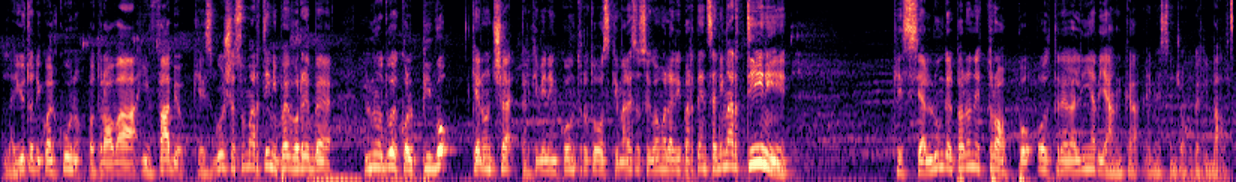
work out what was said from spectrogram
l'aiuto di qualcuno, lo trova in Fabio che sguscia su Martini, poi vorrebbe l'1-2 col pivot che non c'è perché viene incontro Toschi, ma adesso seguiamo la ripartenza di Martini che si allunga il pallone troppo oltre la linea bianca, rimessa in gioco per il balzo.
